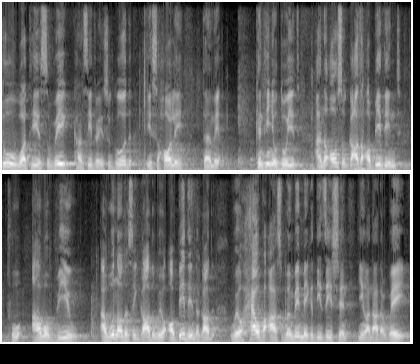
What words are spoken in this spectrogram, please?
do what is we consider is good, is holy, then we continue do it. And also God obedient to our view. I would not say God will obedient, God will help us when we make a decision in another way.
